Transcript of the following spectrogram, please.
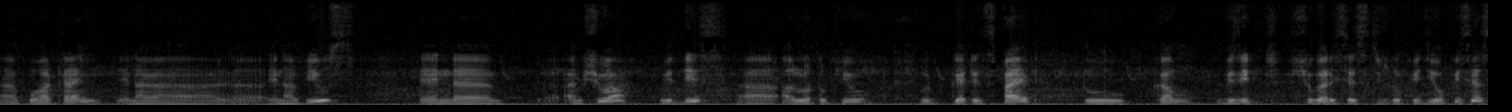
uh, for her time and her, uh, and her views. And I'm sure with this, a lot of you would get inspired to come visit Sugar Research Institute of Fiji offices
